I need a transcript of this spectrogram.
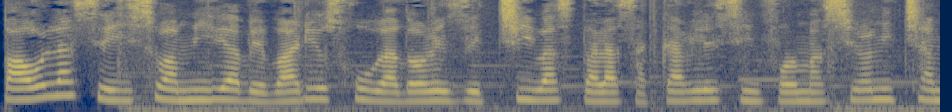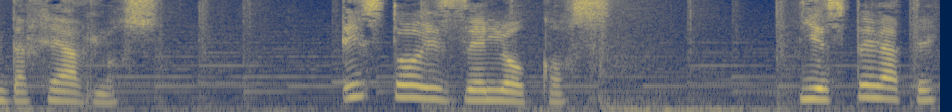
Paola se hizo amiga de varios jugadores de Chivas para sacarles información y chantajearlos. Esto es de locos. Y espérate,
